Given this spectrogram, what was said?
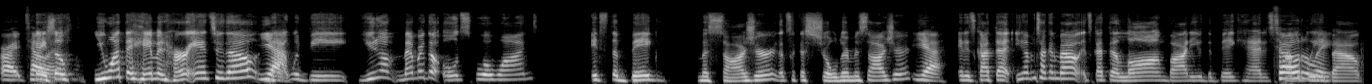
All right, tell Okay, us. so you want the him and her answer though? Yeah. That would be, you know, remember the old school wand? It's the big massager. That's like a shoulder massager. yeah, And it's got that, you know what I'm talking about? It's got the long body with the big head. It's probably Totally. about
